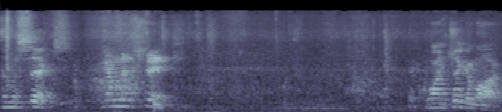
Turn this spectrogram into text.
Number six. Number six. The Quansigamog.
